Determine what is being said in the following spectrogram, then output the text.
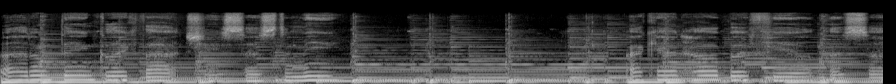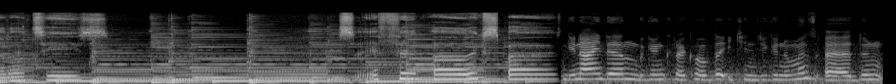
I don't think like that, she says to me. I can't help but feel the subtleties. So if it all expires. Günaydın. Bugün Krakow'da ikinci günümüz. Ee, dün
